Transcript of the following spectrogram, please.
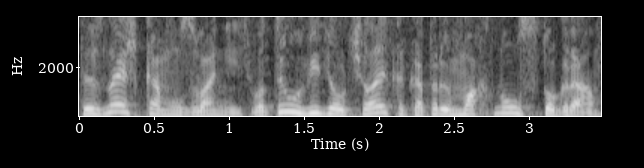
Ты знаешь, кому звонить? Вот ты увидел человека, который махнул 100 грамм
